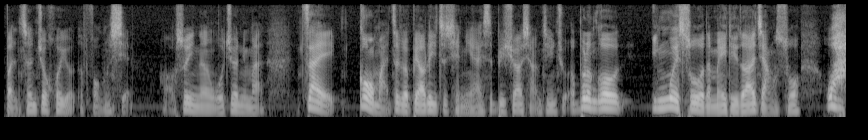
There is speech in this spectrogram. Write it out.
本身就会有的风险。好，所以呢，我觉得你们在购买这个标的之前，你还是必须要想清楚，而不能够因为所有的媒体都在讲说，哇，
